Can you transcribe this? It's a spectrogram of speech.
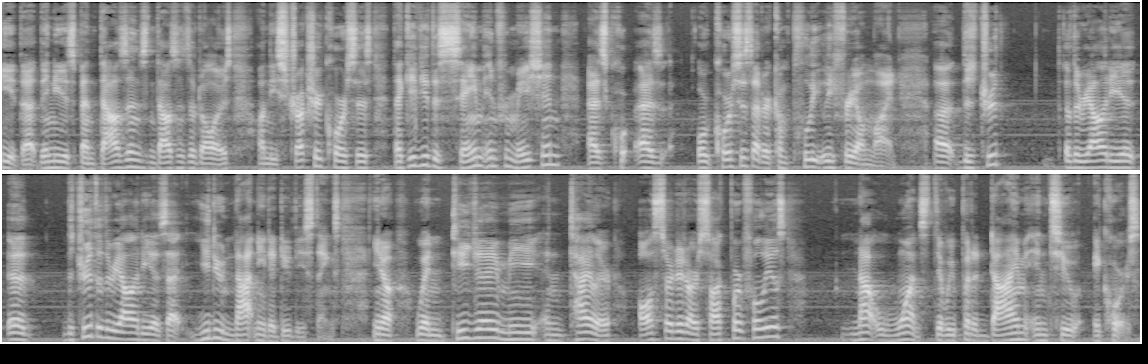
need that they need to spend thousands and thousands of dollars on these structured courses that give you the same information as as or courses that are completely free online. Uh, the truth of the reality is, uh, the truth of the reality is that you do not need to do these things. You know, when TJ, me, and Tyler all started our stock portfolios, not once did we put a dime into a course.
